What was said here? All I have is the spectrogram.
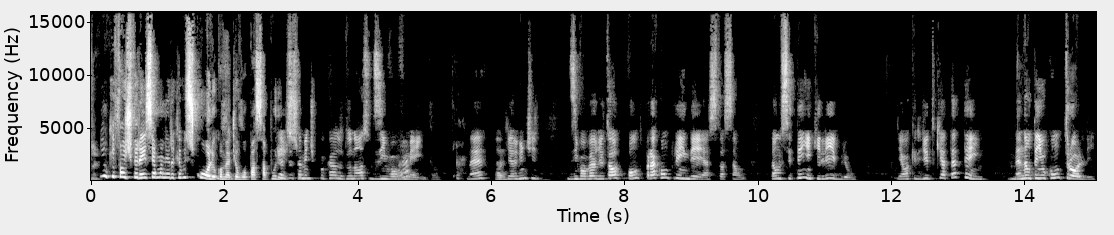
É. e o que faz diferença é a maneira que eu escolho como é que eu vou passar por é isso. justamente por causa do nosso desenvolvimento, né? É. Porque a gente desenvolveu de tal ponto para compreender a situação. Então, se tem equilíbrio, eu acredito que até tem, É. né? Não tem o controle,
